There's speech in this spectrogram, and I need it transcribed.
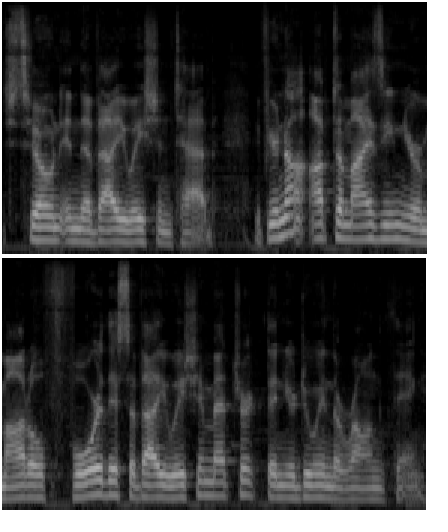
shown in the evaluation tab. If you're not optimizing your model for this evaluation metric, then you're doing the wrong thing.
